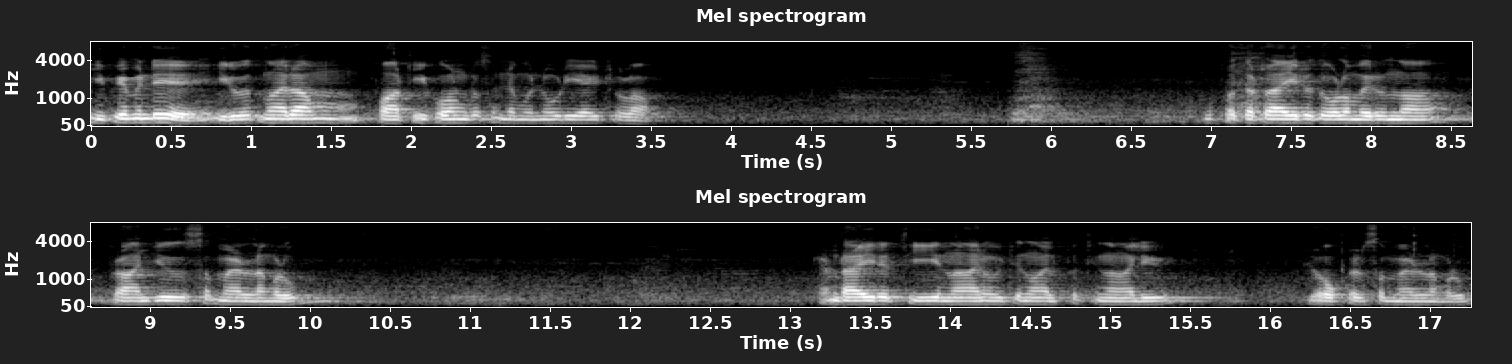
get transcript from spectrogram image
സി പി എമ്മിന്റെ ഇരുപത്തിനാലാം പാർട്ടി കോൺഗ്രസിന്റെ മുന്നോടിയായിട്ടുള്ള മുപ്പത്തെട്ടായിരത്തോളം വരുന്ന ബ്രാഞ്ച് സമ്മേളനങ്ങളും രണ്ടായിരത്തി നാനൂറ്റി നാൽപ്പത്തി നാല് ലോക്കൽ സമ്മേളനങ്ങളും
